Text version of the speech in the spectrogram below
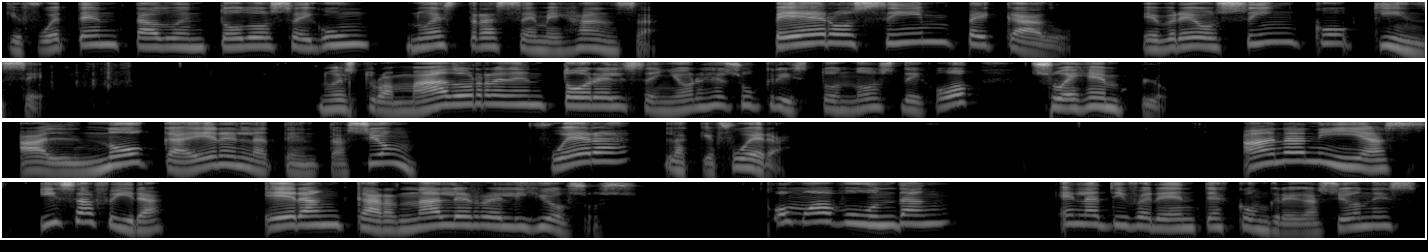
que fue tentado en todo según nuestra semejanza, pero sin pecado. Hebreos 5:15. Nuestro amado Redentor, el Señor Jesucristo, nos dejó su ejemplo al no caer en la tentación, fuera la que fuera. Ananías y Zafira eran carnales religiosos, como abundan en las diferentes congregaciones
